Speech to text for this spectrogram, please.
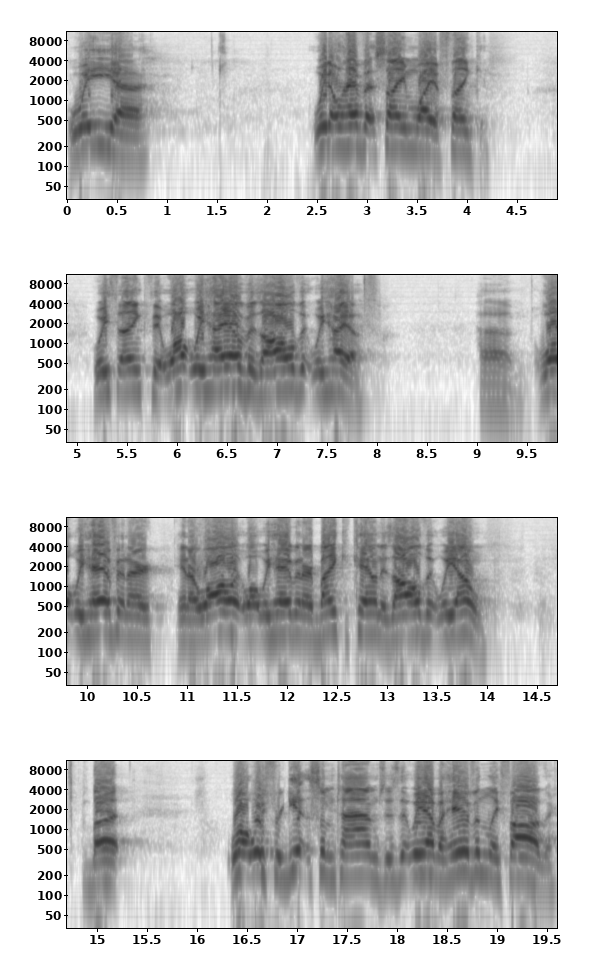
we, uh, we don't have that same way of thinking. We think that what we have is all that we have. Uh, what we have in our, in our wallet, what we have in our bank account is all that we own. But what we forget sometimes is that we have a heavenly Father,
